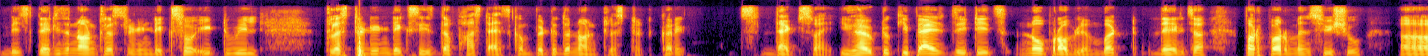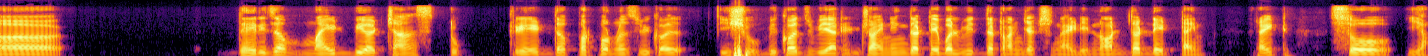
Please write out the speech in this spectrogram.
which there is a non-clustered index. So it will clustered index is the first as compared to the non-clustered. Correct that's why. You have to keep as it is no problem. But there is a performance issue. Uh, there is a might be a chance to create the performance because issue because we are joining the table with the transaction id not the date time right? So yeah.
